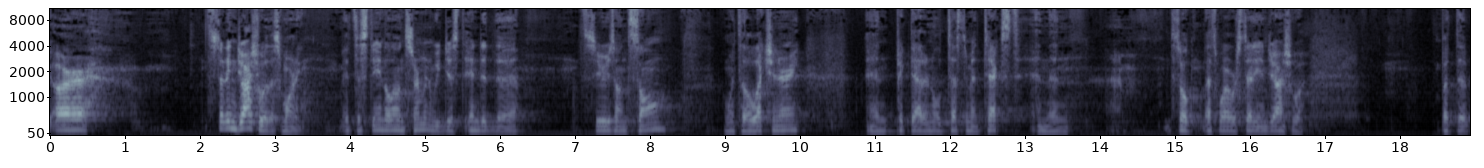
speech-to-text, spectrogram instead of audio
We are studying Joshua this morning. It's a standalone sermon. We just ended the series on Psalm. I went to the lectionary and picked out an Old Testament text, and then um, so that's why we're studying Joshua. But the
